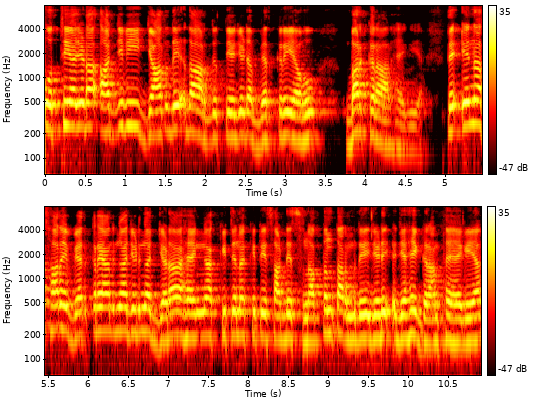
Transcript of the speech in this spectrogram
ਉੱਥੇ ਆ ਜਿਹੜਾ ਅੱਜ ਵੀ ਜਾਤ ਦੇ ਆਧਾਰ ਦੇ ਉੱਤੇ ਜਿਹੜਾ ਵਿਤਕਰੇ ਆ, ਉਹ ਬਰਕਰਾਰ ਹੈਗੇ ਆ। ਤੇ ਇਹਨਾਂ ਸਾਰੇ ਵਿਤਕਰਿਆਂ ਦੀਆਂ ਜਿਹੜੀਆਂ ਜੜ੍ਹਾਂ ਹੈਗੀਆਂ, ਕਿਤੇ ਨਾ ਕਿਤੇ ਸਾਡੇ ਸਨਾਤਨ ਧਰਮ ਦੇ ਜਿਹੜੇ ਅਜਿਹੇ ਗ੍ਰੰਥ ਹੈਗੇ ਆ,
